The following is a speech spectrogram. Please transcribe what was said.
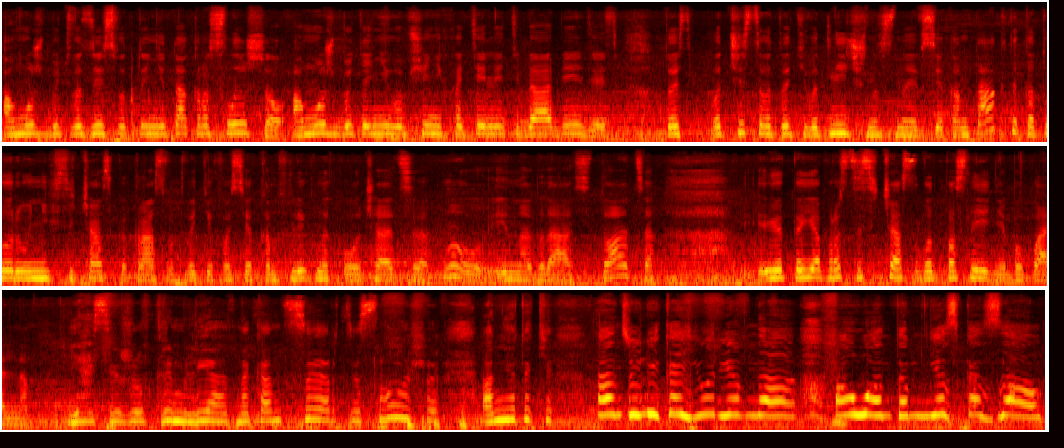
а может быть, вот здесь вот ты не так расслышал, а может быть, они вообще не хотели тебя обидеть. То есть вот чисто вот эти вот личностные все контакты, которые у них сейчас как раз вот в этих во всех конфликтных, получается, ну, иногда ситуация, это я просто сейчас, вот последнее буквально, я сижу в Кремле на концерте, слушаю, а мне такие, Анжелика Юрьевна, а он там мне сказал,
